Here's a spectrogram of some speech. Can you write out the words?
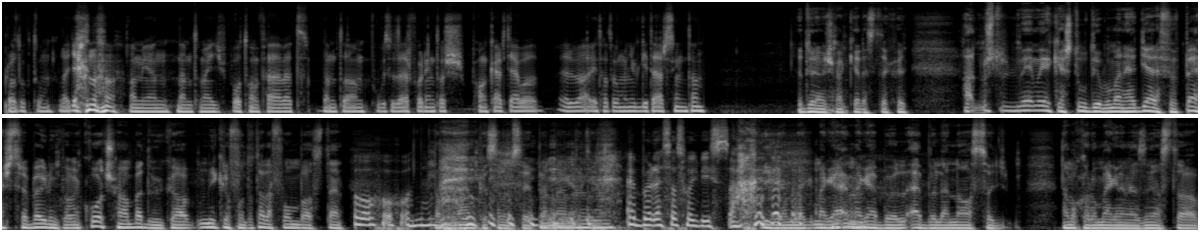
produktum legyen, amilyen nem tudom, egy otthon felvett, nem tudom, 20 ezer forintos hangkártyával előállítható mondjuk gitárszinten. Tőlem is megkérdeztek, hogy hát most miért kell stúdióba menni, hát gyere föl Pestre, beülünk valami kocsmán, bedugjuk a mikrofont a telefonba, aztán... Oh, oh, oh, nem. nem. nem. köszönöm szépen. Nem, igen, Ebből lesz az, hogy vissza. Igen, meg, meg, meg ebből, ebből lenne az, hogy nem akarom megnevezni azt a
